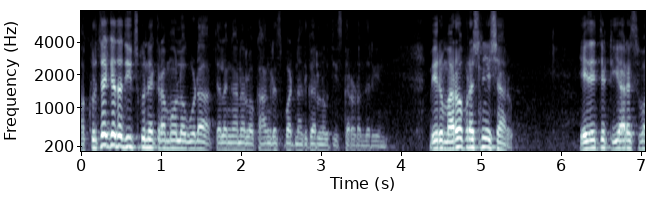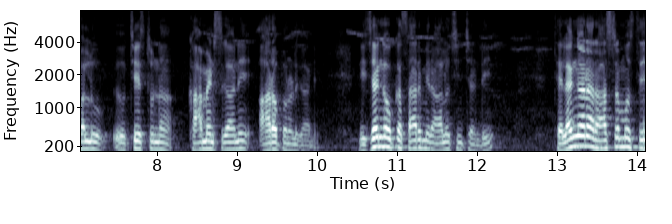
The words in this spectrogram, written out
ఆ కృతజ్ఞత తీర్చుకునే క్రమంలో కూడా తెలంగాణలో కాంగ్రెస్ పార్టీని అధికారంలోకి తీసుకురావడం జరిగింది. మీరు మరో ప్రశ్న వేశారు. ఏదైతే టీఆర్ఎస్ వాళ్ళు చేస్తున్న కామెంట్స్ కానీ ఆరోపణలు కానీ నిజంగా ఒక్కసారి మీరు ఆలోచించండి. తెలంగాణ రాష్ట్రం వస్తే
